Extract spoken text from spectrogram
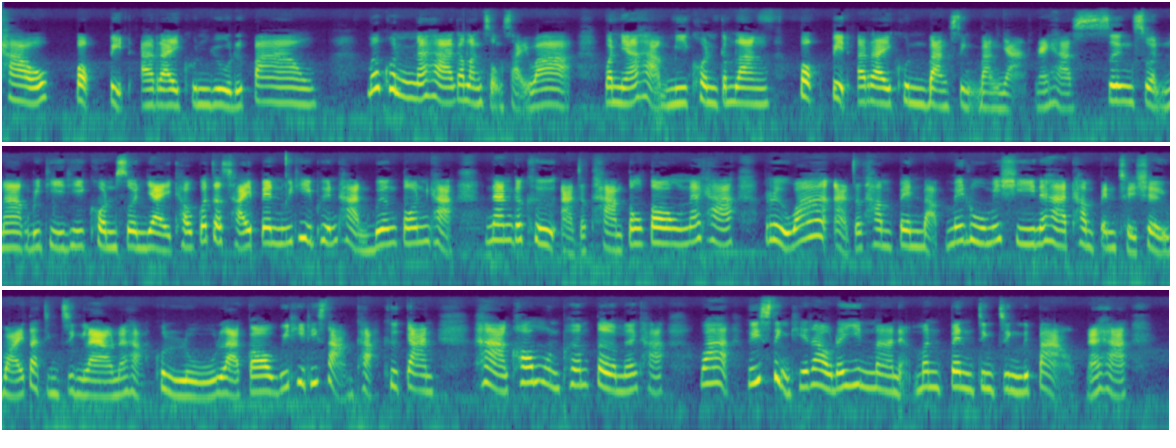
เขาปกปิดอะไรคุณอยู่หรือเปล่า เมื่อคุณนะคะกำลังสงสัยว่า วันนี้ค่ะมีคนกำลัง ปกปิดอะไรคุณบางสิ่งบางอย่างนะคะ ซึ่งส่วนมากวิธีที่คนส่วนใหญ่เขาก็จะใช้เป็นวิธีพื้นฐานเบื้องต้นค่ะ นั่นก็คืออาจจะถามตรงๆนะคะ หรือว่าอาจจะทำเป็นแบบไม่รู้ไม่ชี้นะคะทำเป็นเฉยๆไว้แต่จริง ๆ แล้วนะคะ คุณรู้แล้วก็วิธีที่ 3 ค่ะ คือการหาข้อมูลเพิ่มเติมนะคะ ว่าเฮ้ยสิ่งที่เราได้ยินมาเนี่ยมันเป็นจริง ๆ หรือเปล่านะคะ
